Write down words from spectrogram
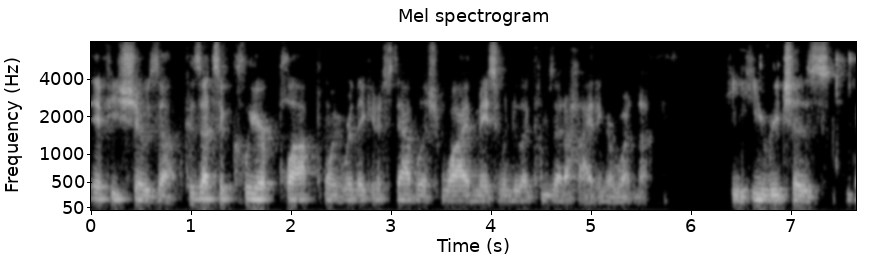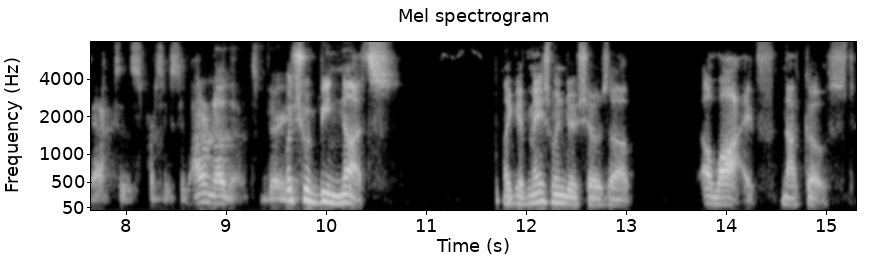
if he shows up because that's a clear plot point where they could establish why Mace Windu like comes out of hiding or whatnot. He he reaches back to this person. I don't know though. It's very which would be nuts. Like if Mace Windu shows up alive, not ghost,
